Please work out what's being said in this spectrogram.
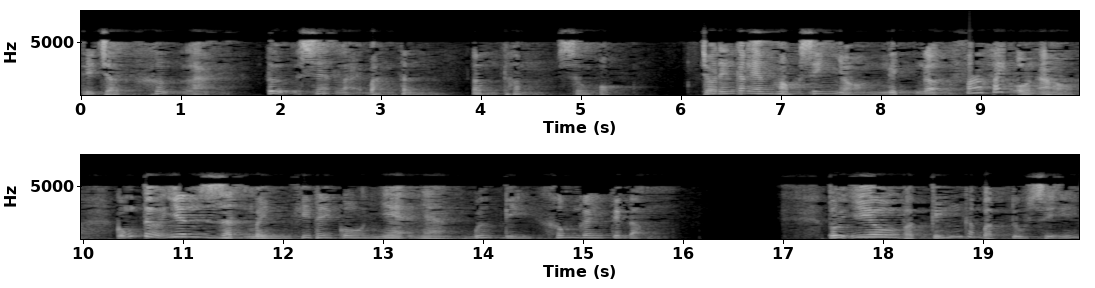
thì chợt khựng lại tự xét lại bản thân âm thầm xấu hổ. Cho đến các em học sinh nhỏ nghịch ngợm, phá phách ồn ào, cũng tự nhiên giật mình khi thấy cô nhẹ nhàng bước đi không gây tiếng động. Tôi yêu và kính các bậc tu sĩ.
